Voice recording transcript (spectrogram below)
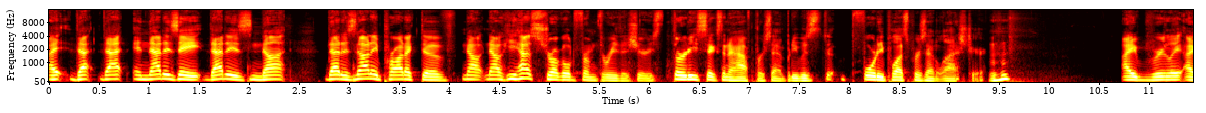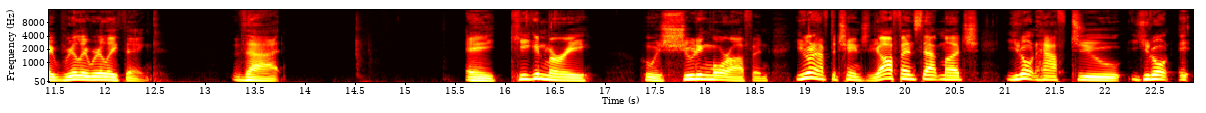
i that that and that is a that is not that is not a product of now now he has struggled from three this year. He's 36 and a half percent but he was 40 plus percent last year. Mhm. i really i really really think that a keegan murray who is shooting more often you don't have to change the offense that much you don't have to you don't it,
